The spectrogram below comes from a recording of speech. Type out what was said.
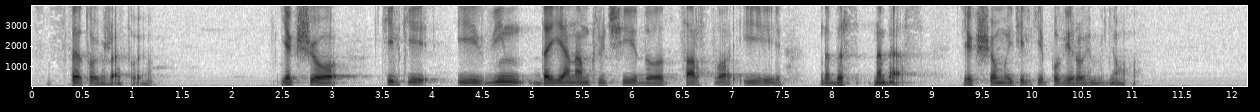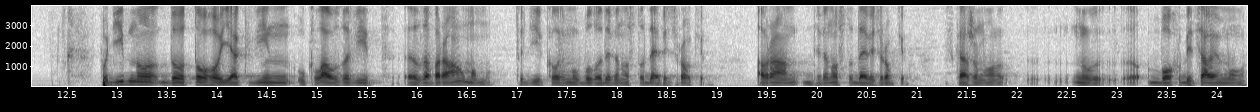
з святою жертвою. Якщо тільки і Він дає нам ключі до царства і небес, небес, якщо ми тільки повіруємо в нього. Подібно до того, як він уклав завіт е, з Авраамом, тоді, коли йому було 99 років. Авраам 99 років, скажімо, е, ну, е, Бог обіцяв йому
